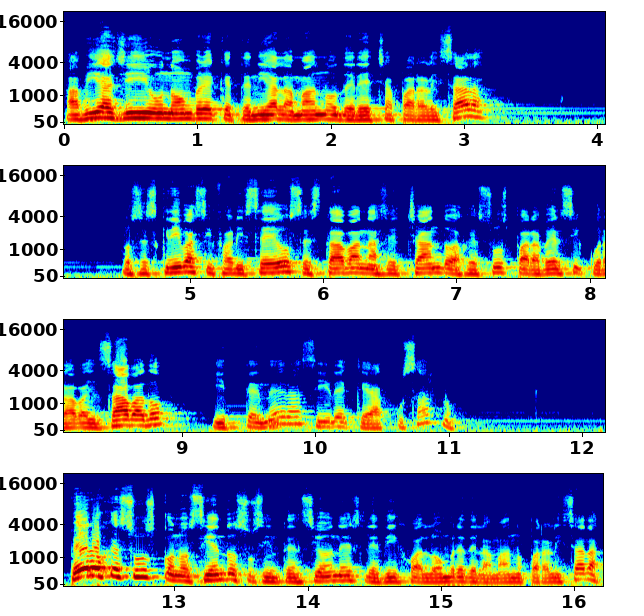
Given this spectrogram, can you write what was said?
Había allí un hombre que tenía la mano derecha paralizada. Los escribas y fariseos estaban acechando a Jesús para ver si curaba en sábado y tener así de qué acusarlo. Pero Jesús, conociendo sus intenciones, le dijo al hombre de la mano paralizada,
